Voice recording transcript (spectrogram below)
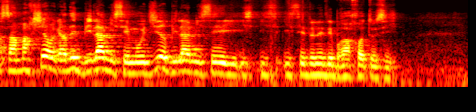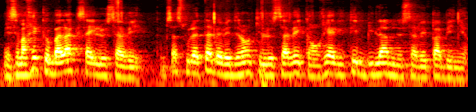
ça a marché, regardez, Bilam il sait maudire, Bilam il sait donner des brachot aussi. Mais c'est marqué que Balak, ça il le savait. Comme ça, sous la table, il y avait des gens qui le savaient qu'en réalité, Bilam ne savait pas bénir.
